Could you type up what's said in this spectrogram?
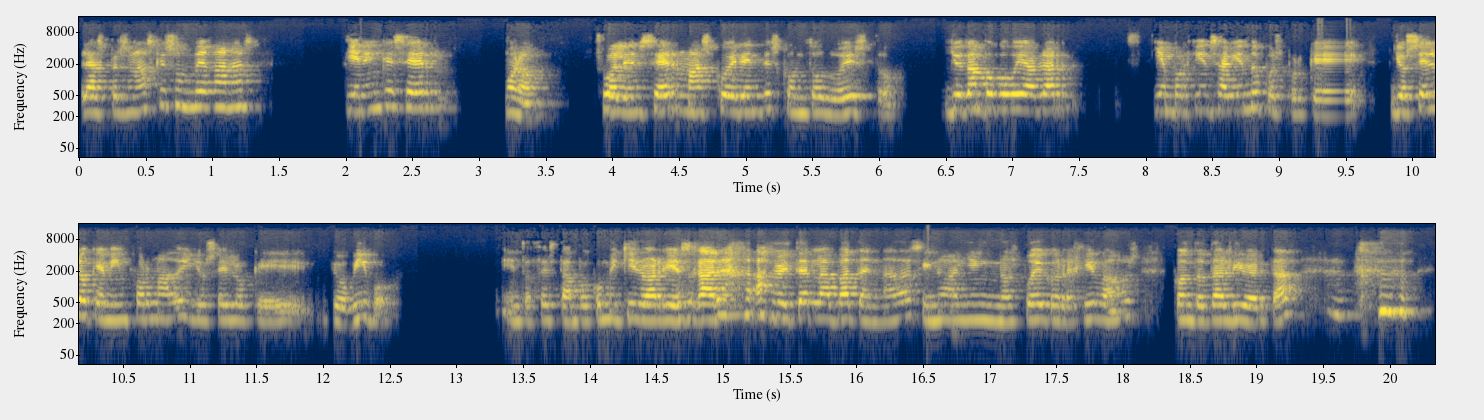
las personas que son veganas tienen que ser, bueno, suelen ser más coherentes con todo esto. Yo tampoco voy a hablar 100% sabiendo, pues porque yo sé lo que me he informado y yo sé lo que yo vivo. Entonces tampoco me quiero arriesgar a meter la pata en nada, si no alguien nos puede corregir, vamos, con total libertad.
